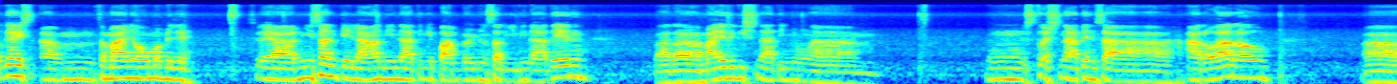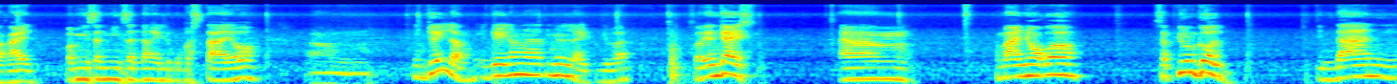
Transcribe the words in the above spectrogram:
guys, um, samahan nyo ako mamili. Kaya minsan, kailangan din natin i-pamper yung sarili natin para ma-release natin yung um, yung stress natin sa araw-araw. Ah, kahit paminsan-minsan lang ay lumabas tayo. Um, enjoy lang. Enjoy lang natin yung life, di ba? So, yan guys. Um, samahan nyo ako sa Pure Gold. Tindahan ni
